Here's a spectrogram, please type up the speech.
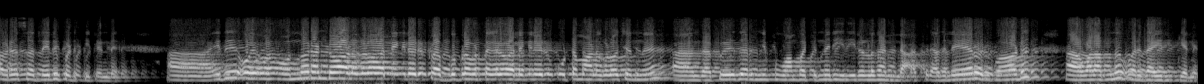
അവരെ ശ്രദ്ധയിൽപ്പെടുത്തിയിട്ടുണ്ട്. ഇത് ഒന്നോ രണ്ടോ ആളുകളോ അല്ലെങ്കിൽ ഒരു ക്ലബ്ബ് പ്രവർത്തകരോ അല്ലെങ്കിൽ ഒരു കൂട്ടം ആളുകളോ ചെന്ന് എന്താ പിഴുതെറിഞ്ഞ് പോകാൻ പറ്റുന്ന രീതിയിലുള്ളതല്ല. അതിലേറെ ഒരുപാട് വളർന്ന് വലുതായിരിക്കുകയാണ്.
